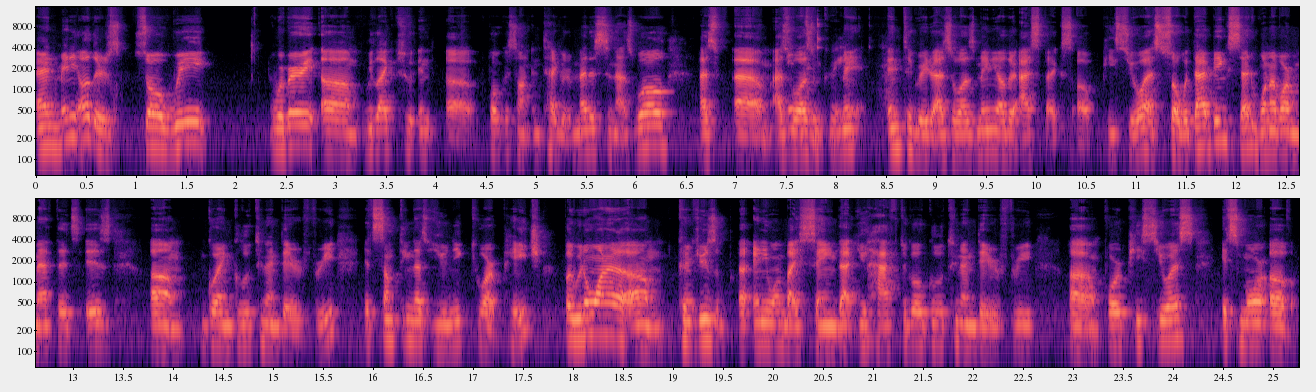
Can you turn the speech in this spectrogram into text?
and many others. So we we're very um, we like to in, uh, focus on integrative medicine as well as um, as well as ma- integrated as well as many other aspects of PCOS. So with that being said, one of our methods is um, going gluten and dairy free. It's something that's unique to our page, but we don't want to um, confuse uh, anyone by saying that you have to go gluten and dairy free um, for PCOS. It's more of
